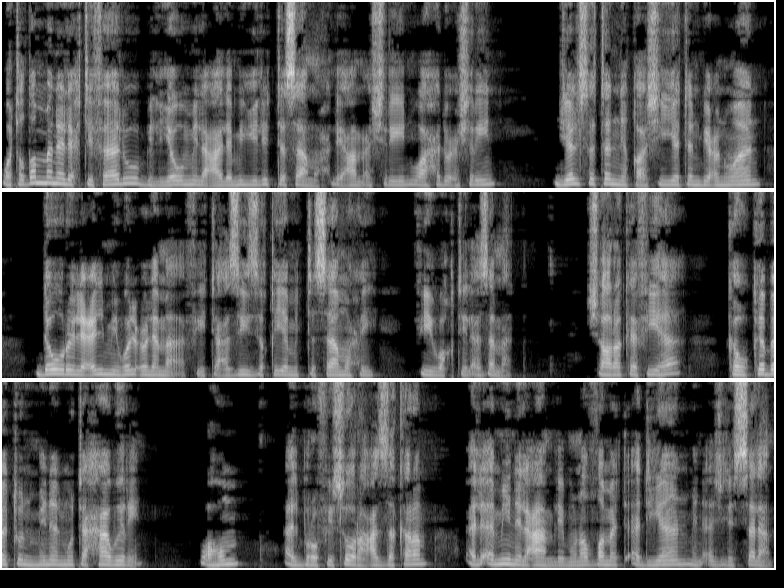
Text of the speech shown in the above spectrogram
وتضمن الاحتفال باليوم العالمي للتسامح لعام 2021 جلسة نقاشية بعنوان دور العلم والعلماء في تعزيز قيم التسامح في وقت الأزمات. شارك فيها كوكبة من المتحاورين وهم البروفيسور عز كرم الأمين العام لمنظمة أديان من أجل السلام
